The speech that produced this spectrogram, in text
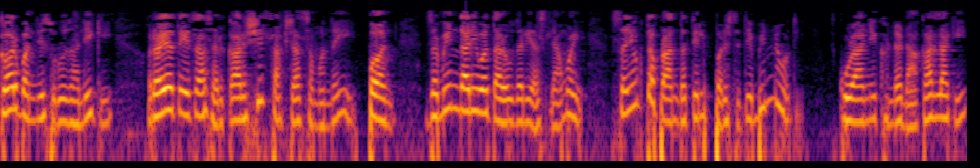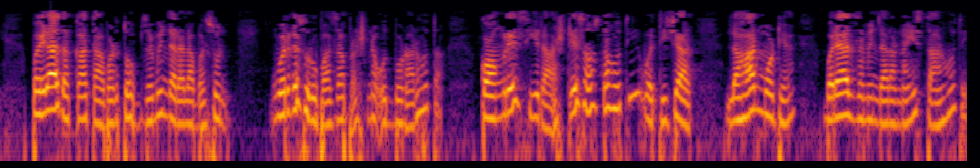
करबंदी सुरू झाली की रयतेचा सरकारशीच साक्षात संबंध येईल. पण जमीनदारी व तालुकदारी असल्यामुळे संयुक्त प्रांतातील परिस्थिती भिन्न होती. कुळांनी खंड नाकारला की पहिला धक्का ताबडतोब जमीनदाराला बसून वर्ग स्वरूपाचा प्रश्न उद्भवणार होता. काँग्रेस ही राष्ट्रीय संस्था होती व तिच्यात लहान मोठ्या बऱ्याच जमीनदारांनाही स्थान होते.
